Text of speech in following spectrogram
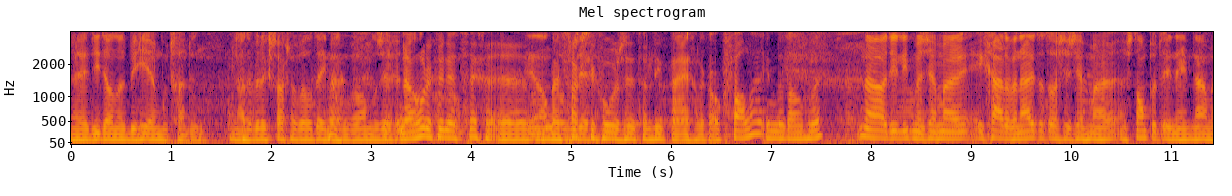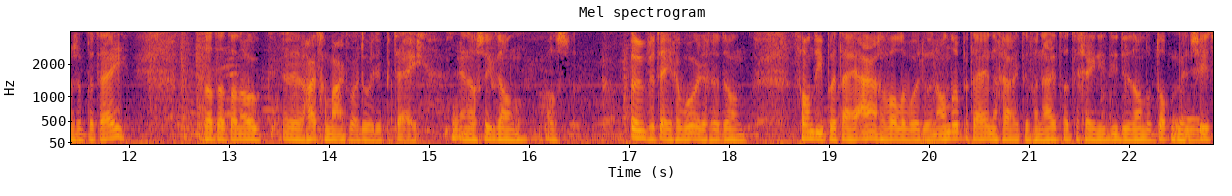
Eh, die dan het beheer moet gaan doen. Nou, daar wil ik straks nog wel het een of ander zeggen. Nou hoor ik u net zeggen, ander mijn fractievoorzitter liet me eigenlijk ook vallen in dat overleg. Nou, die liet me zeg maar, ik ga ervan uit dat als je zeg maar een standpunt inneemt namens een partij, dat dat dan ook eh, hard gemaakt wordt door de partij. En als ik dan als een vertegenwoordiger dan van die partij aangevallen wordt door een andere partij, dan ga ik ervan uit dat degene die er dan op dat moment Nee, zit,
